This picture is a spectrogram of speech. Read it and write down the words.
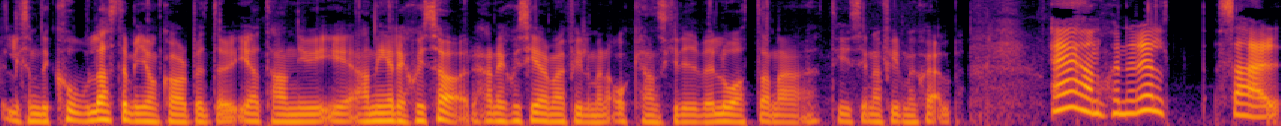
liksom det coolaste med John Carpenter är att han, ju är, han är regissör. Han regisserar de här filmerna och han skriver låtarna till sina filmer själv. Är han generellt så här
